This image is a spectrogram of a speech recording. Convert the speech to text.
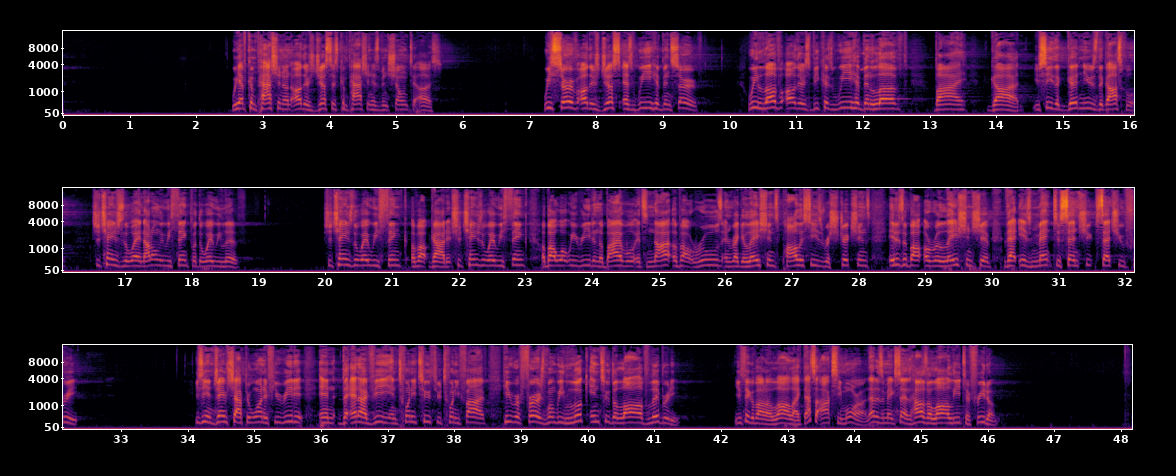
We have compassion on others just as compassion has been shown to us. We serve others just as we have been served. We love others because we have been loved by God. You see, the good news, the gospel, should change the way not only we think, but the way we live. It should change the way we think about God. It should change the way we think about what we read in the Bible. It's not about rules and regulations, policies, restrictions. It is about a relationship that is meant to set you, set you free. You see, in James chapter 1, if you read it in the NIV in 22 through 25, he refers when we look into the law of liberty. You think about a law like that's an oxymoron. That doesn't make sense. How does a law lead to freedom?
